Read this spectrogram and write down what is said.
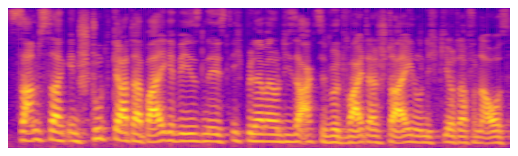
Samstag in Stuttgart dabei gewesen ist, ich bin der Meinung, diese Aktie wird weiter steigen und ich gehe auch davon aus,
